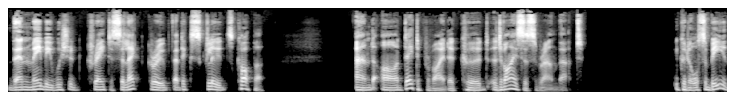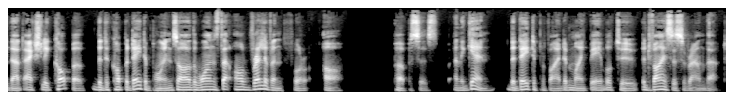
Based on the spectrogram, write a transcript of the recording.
then maybe we should create a select group that excludes copper. And our data provider could advise us around that. It could also be that actually copper, the, the copper data points are the ones that are relevant for our purposes. And again, the data provider might be able to advise us around that.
